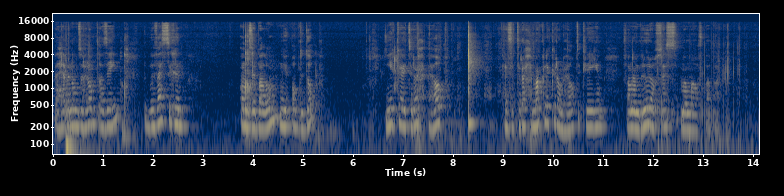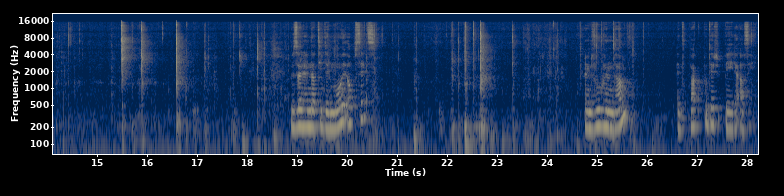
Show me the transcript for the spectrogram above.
We hebben onze grondazijn. We bevestigen onze ballon nu op de dop hier kan je terug hulp. Is het terug gemakkelijker om hulp te krijgen van een broer of zus, mama of papa. We zorgen dat hij er mooi op zit. En voegen dan het bakpoeder bij de azijn.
